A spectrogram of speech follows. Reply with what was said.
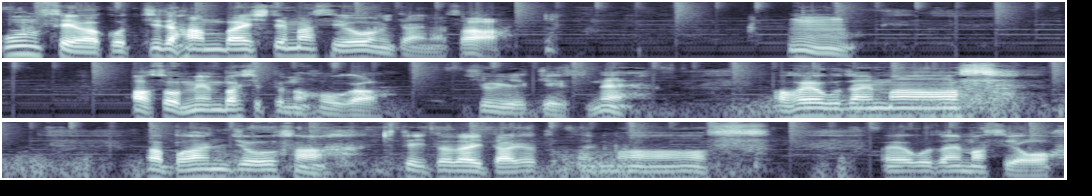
音声はこっちで販売してますよ、みたいなさ。うん。あ、そう、メンバーシップの方が収益ですね。おはようございます。あ、万丈さん、来ていただいてありがとうございます。おはようございますよ。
